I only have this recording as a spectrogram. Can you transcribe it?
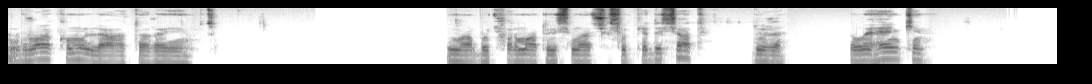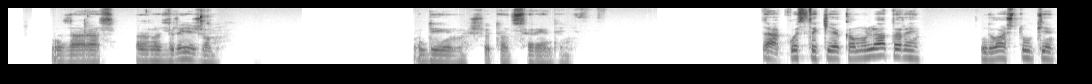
два акумулятори. Мабуть, формату 18650. Дуже легенькі. Зараз розріжу. Подивимося, що там всередині. Так, ось такі акумулятори. Два штуки.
